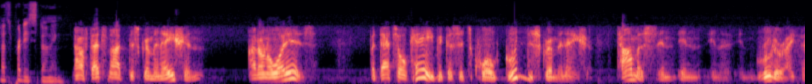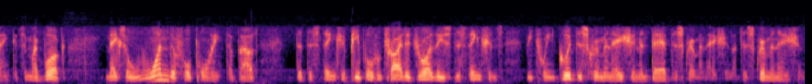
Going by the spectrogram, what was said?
That's pretty stunning. Now, if that's not discrimination, I don't know what is. But that's okay because it's quote good discrimination. Thomas in in in, a, in Grutter, I think it's in my book, makes a wonderful point about the distinction. People who try to draw these distinctions between good discrimination and bad discrimination. A discrimination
